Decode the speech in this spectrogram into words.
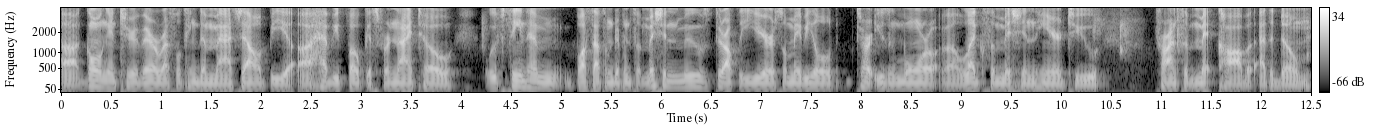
uh, going into their Wrestle Kingdom match, that'll be a heavy focus for Naito. We've seen him bust out some different submission moves throughout the year, so maybe he'll start using more uh, leg submission here to try and submit Cobb at the Dome.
